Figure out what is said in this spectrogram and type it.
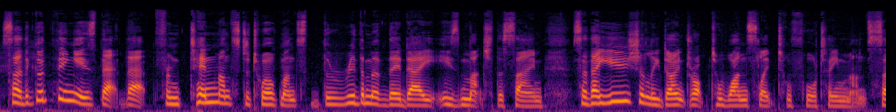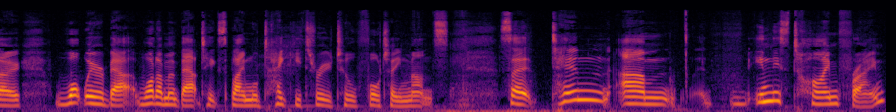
So the good thing is that that from 10 months to 12 months, the rhythm of their day is much the same. So they usually don't drop to one sleep till 14 months. So what we're about, what I'm about to explain, will take you through till 14 months. So 10 um, in this time frame,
